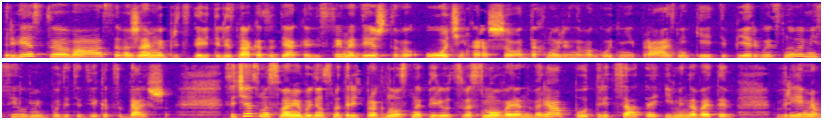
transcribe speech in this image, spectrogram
Приветствую вас, уважаемые представители знака Зодиака Весы. Надеюсь, что вы очень хорошо отдохнули в новогодние праздники, и теперь вы с новыми силами будете двигаться дальше. Сейчас мы с вами будем смотреть прогноз на период с 8 января по 30. Именно в это время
